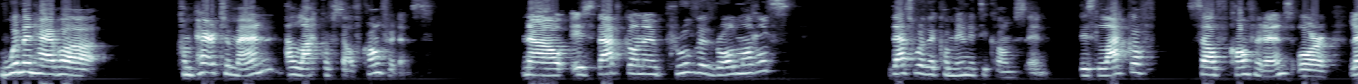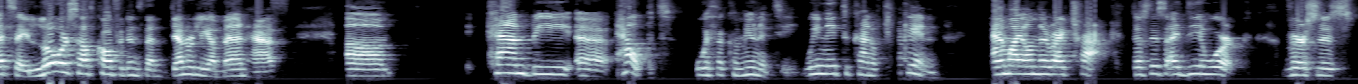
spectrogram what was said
women have a, compared to men, a lack of self confidence. Now, is that going to improve with role models? That's where the community comes in. This lack of self confidence, or let's say lower self confidence than generally a man has, um, can be uh, helped with a community. We need to kind of check in. Am I on the right track? Does this idea work? Versus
